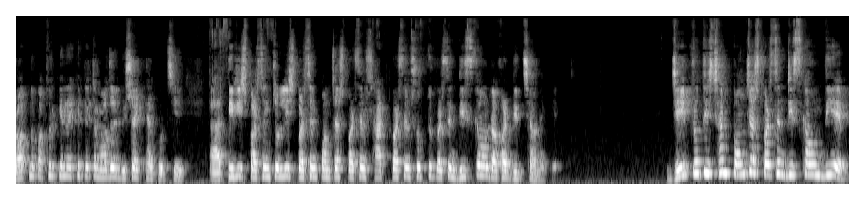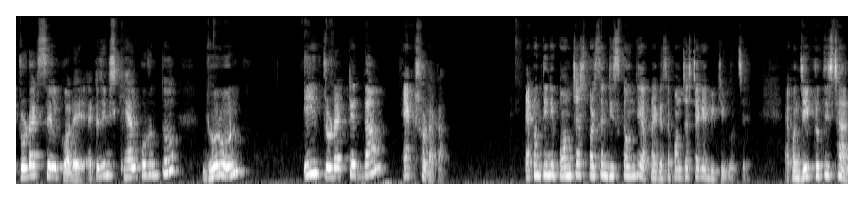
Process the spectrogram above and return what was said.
রত্ন পাথর কেনার ক্ষেত্রে একটা মজার বিষয় খেয়াল করছি। তিরিশ পার্সেন্ট চল্লিশ পার্সেন্ট পঞ্চাশ পার্সেন্ট ষাট পার্সেন্ট সত্তর পার্সেন্ট ডিসকাউন্ট অফার দিচ্ছে অনেকে। যেই প্রতিষ্ঠান পঞ্চাশ পার্সেন্ট ডিসকাউন্ট দিয়ে প্রোডাক্ট সেল করে, একটা জিনিস খেয়াল করুন তো। ধরুন, এই প্রোডাক্টের দাম একশো টাকা। এখন তিনি পঞ্চাশ পার্সেন্ট ডিসকাউন্ট দিয়ে আপনার কাছে পঞ্চাশ টাকায় বিক্রি করছে। এখন যেই প্রতিষ্ঠান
